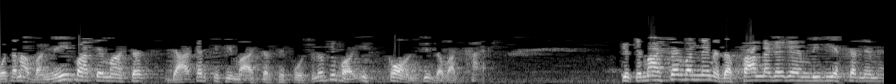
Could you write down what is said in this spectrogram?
उतना बन नहीं पाते मास्टर। जाकर किसी मास्टर से पूछ लो कि भाई, इस कौन सी दवा खाए? क्योंकि मास्टर बनने में दस साल लगेगा एमबीबीएस करने में।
